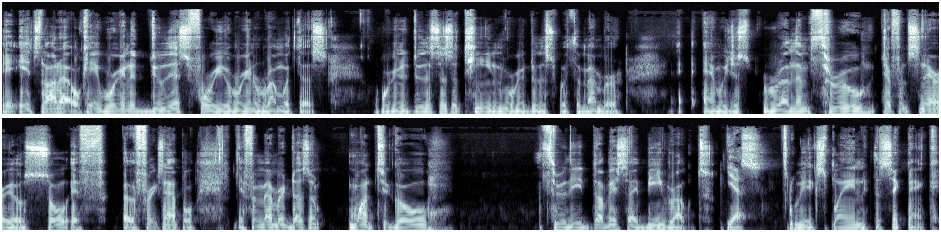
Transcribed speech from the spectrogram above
it- it's not a okay, we're gonna do this for you, we're gonna run with this. We're going to do this as a team. We're going to do this with the member. And we just run them through different scenarios. So, if, uh, for example, if a member doesn't want to go through the WSIB route, Yes. we explain the sick bank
